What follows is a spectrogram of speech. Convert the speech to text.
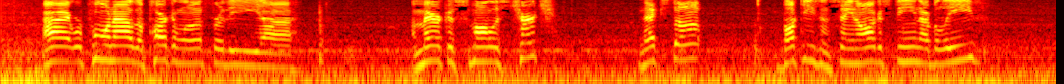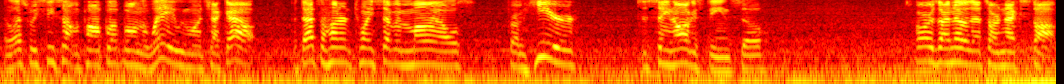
All right, we're pulling out of the parking lot for the uh, America's smallest church. Next stop, Buc-ee's in St. Augustine, I believe. Unless we see something pop up on the way we want to check out. But that's 127 miles from here to St. Augustine. So as far as I know, that's our next stop.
